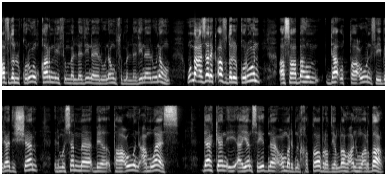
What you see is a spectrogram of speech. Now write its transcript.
أفضل القرون قرني ثم الذين يلونهم ثم الذين يلونهم. ومع ذلك أفضل القرون أصابهم داء الطاعون في بلاد الشام المسمى بطاعون عمواس. ده كان أيام سيدنا عمر بن الخطاب رضي الله عنه وأرضاه.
